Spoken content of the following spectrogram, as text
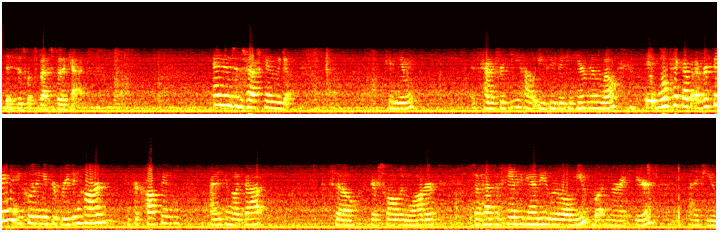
This is what's best for the cats. And into the trash can we go. Can you hear me? It's kind of freaky how easy they can hear really well. It will pick up everything, including if you're breathing hard, if you're coughing, anything like that. So, if you're swallowing water. So it has this handy-dandy little mute button right here. And if you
